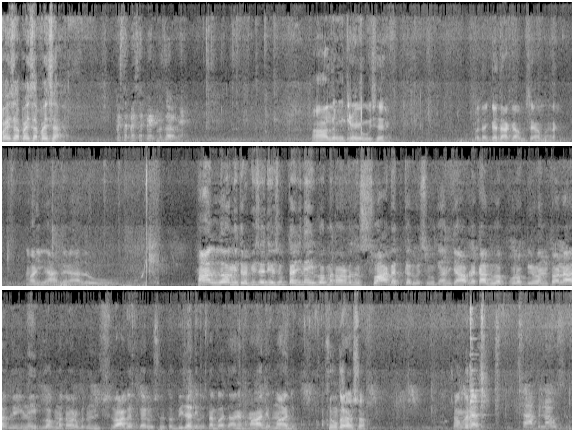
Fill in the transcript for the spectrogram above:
પૈસા પૈસા પૈસા. પૈસા પૈસા પેટમાં જાવ હાલો મિત્રો એવું છે. બધા ગધા કામ છે અમારા. મળીએ આગળ હાલો. હાલો મિત્રો બીજો દિવસ ઉગતા જઈને વ્લોગમાં તમારું બધું સ્વાગત કરું છું. કેમ કે આપણે કાલ વ્લોગ પૂરો કર્યો તો એટલે આજે એને વ્લોગમાં તમારું બધું સ્વાગત કરું છું. તો બીજા દિવસના બધાને મહાદેવ મહાદેવ. શું કરો છો? શું કરે? ચા બનાવું છું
